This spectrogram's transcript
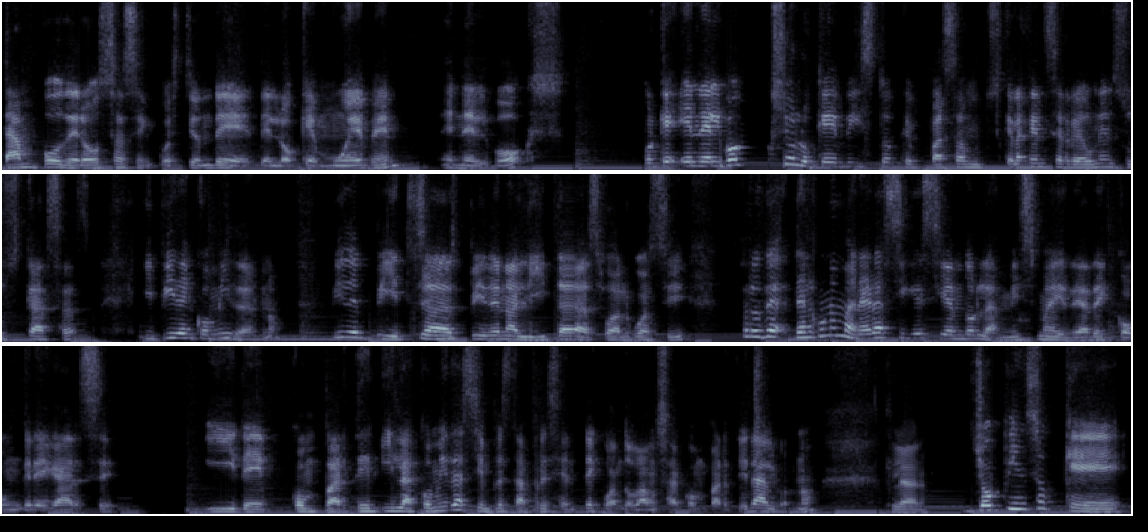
tan poderosas en cuestión de, de lo que mueven en el box, Porque en el boxeo lo que he visto que pasa mucho es que la gente se reúne en sus casas y piden comida, ¿no? Piden pizzas, piden alitas o algo así. Pero de, de, alguna manera sigue siendo la misma idea de congregarse y de compartir. Y la comida siempre está presente cuando vamos a compartir algo, ¿no? Claro. Yo pienso que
